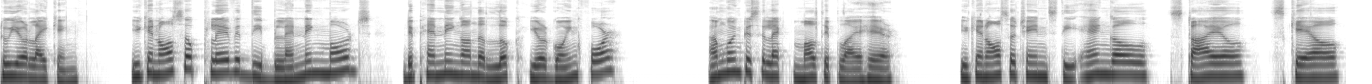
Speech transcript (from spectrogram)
to your liking. You can also play with the blending modes depending on the look you're going for. I'm going to select multiply here. You can also change the angle, style, scale,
